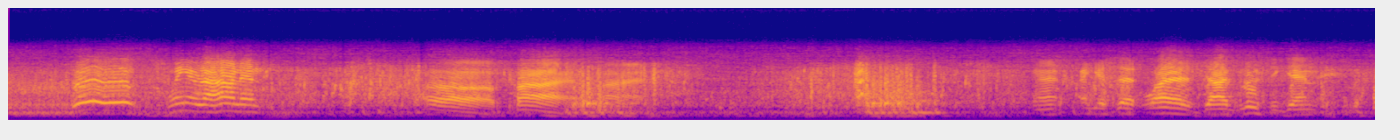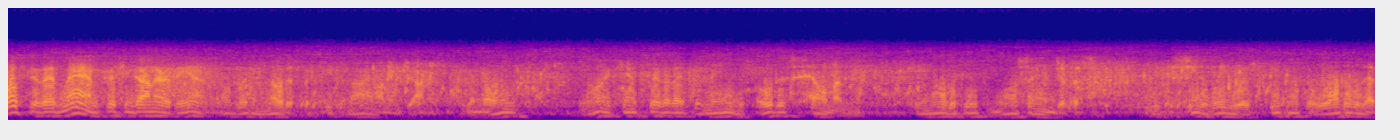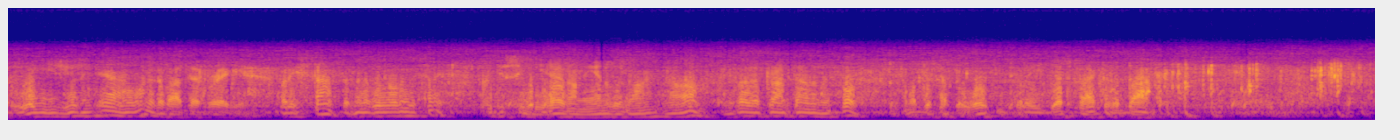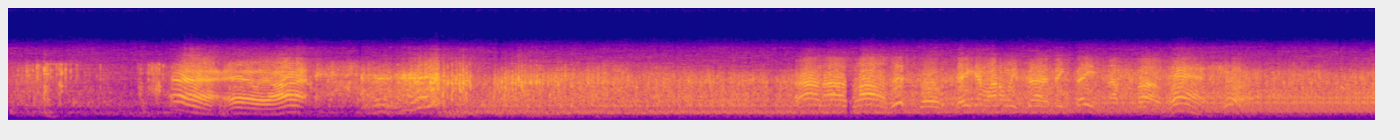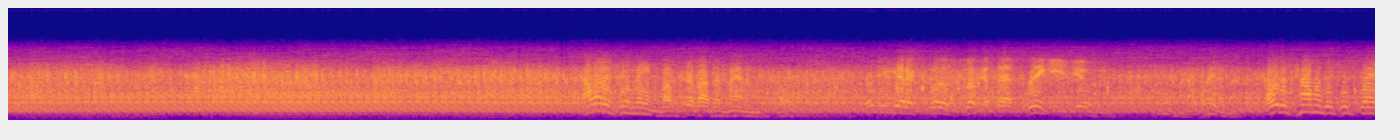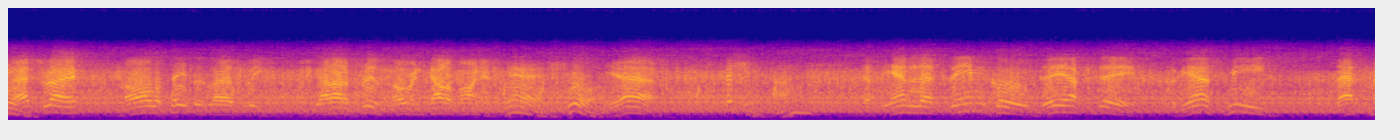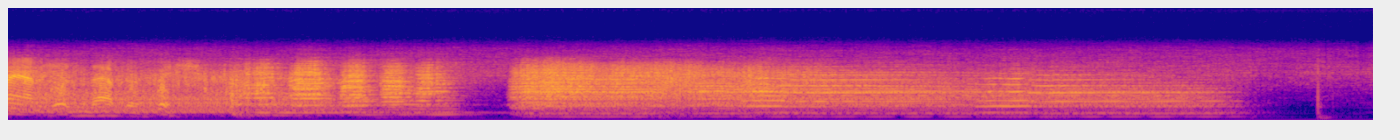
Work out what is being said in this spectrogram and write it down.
Woo! Swing around and. Oh, fine, fine. Uh, I guess that wire's jived loose again. But Buster, that man fishing down there at the end. Don't let him notice, but keep an eye on him, Johnny. You know him? No, I can't say that I do. His name is Otis Hellman. Came over here from Los Angeles. Did you see the way he was beating up the water with that rig he's using? Yeah, I wondered about that rig. But he stopped the minute we were in sight. Could you see what he had on the end of his line? No, he let it drop down in his boat. We'll just have to wait until he gets back to the dock. Ah, there we are. Well, now, as long as this boat's taken, why don't we try a big basin up above? Yeah, sure. Now, what did you mean, Buster, about that man in the boat? Where'd you get a close look at that rig he's using? Wait a minute. Otis Hellman, did you say? That's right. In all the papers last week got out of prison over in California. Yeah, sure. Yeah. Fishing, huh? At the end of that same code, day after day. But if you ask me, that man isn't after fish.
